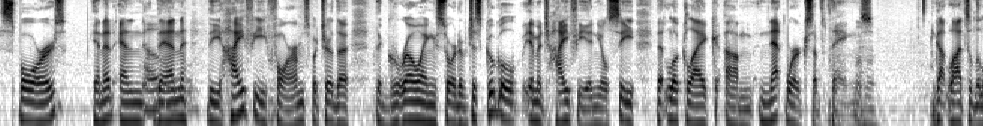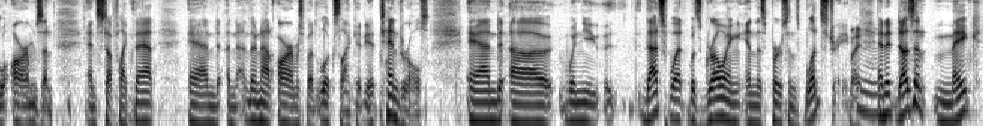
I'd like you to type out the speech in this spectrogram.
spores in it and oh. then the hyphae forms which are the the growing sort of just google image hyphae and you'll see that look like um, networks of things mm-hmm. Got lots of little arms and and stuff like that. And, and they're not arms but it looks like it, it tendrils. And uh, when you that's what was growing in this person's bloodstream. Right. and it doesn't make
